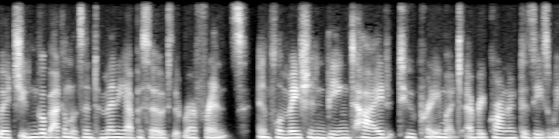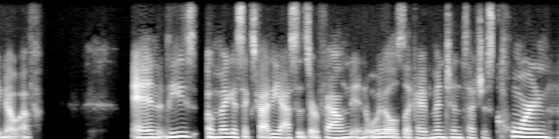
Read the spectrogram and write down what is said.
which you can go back and listen to many episodes that reference inflammation being tied to pretty much every chronic disease we know of. And these omega 6 fatty acids are found in oils, like I've mentioned, such as corn,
